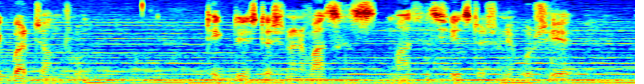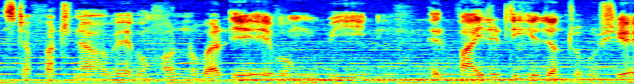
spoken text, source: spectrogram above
একবার যন্ত্র ঠিক দুই স্টেশনের মাঝ, মাঝে সি স্টেশনে বসিয়ে স্টাফ পাঠ নেওয়া হবে এবং অন্যবার এ এবং বি এর বাইরের দিকে যন্ত্র বসিয়ে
